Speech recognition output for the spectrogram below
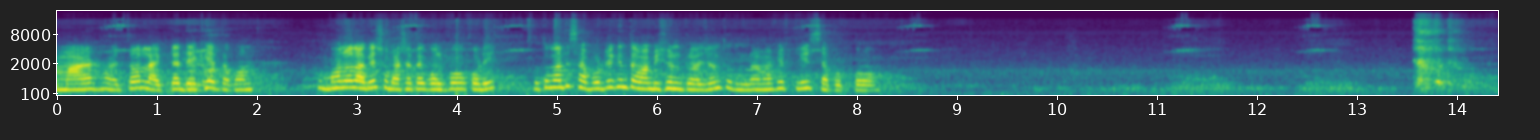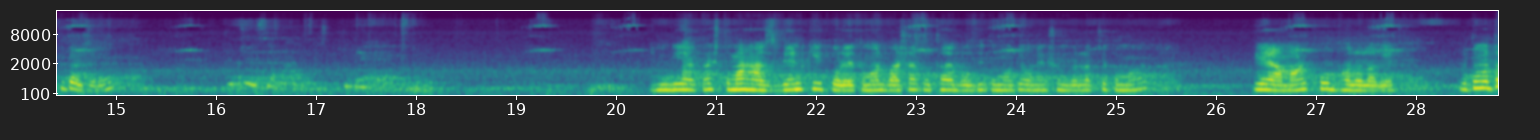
আমার হয়তো লাইভটা দেখে, তখন খুব ভালো লাগে সবার সাথে গল্পও করি। তো তোমাদের সাপোর্টের কিন্তু আমার ভীষণ প্রয়োজন। তো তোমরা আমাকে প্লিজ সাপোর্ট করো। কি করেছ ইন্ডিয়া আকাশ, তোমার হাজবেন্ড কি করে? তোমার বাসা কোথায়? বৌদি, তোমাকে অনেক সুন্দর লাগছে। তোমার এ আমার খুব ভালো লাগে। প্রথমত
